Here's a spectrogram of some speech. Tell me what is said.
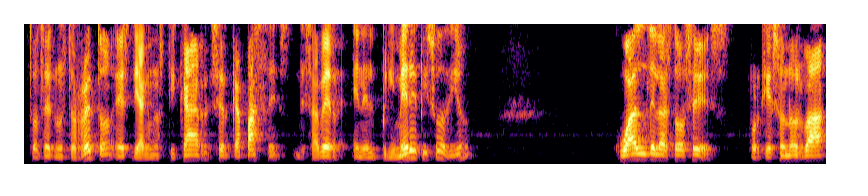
Entonces, nuestro reto es diagnosticar, ser capaces de saber en el primer episodio cuál de las dos es, porque eso nos va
